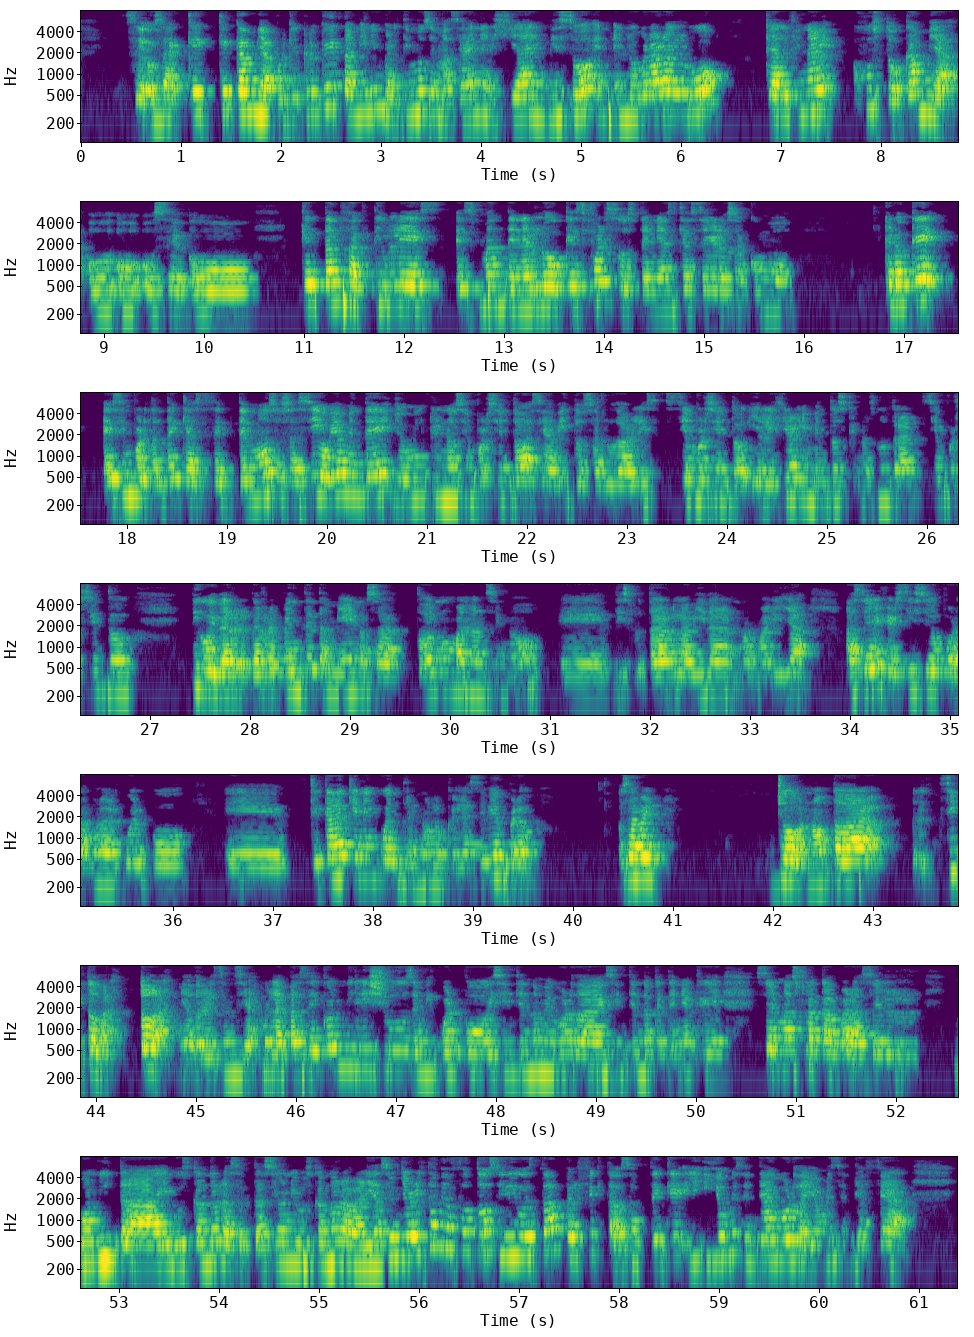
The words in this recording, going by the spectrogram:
o sea, ¿qué, ¿qué, cambia? Porque creo que también invertimos demasiada energía en eso, en, en lograr algo que al final justo cambia o, o, o, se, o qué tan factible es, es mantenerlo, qué esfuerzos tenías que hacer, o sea, como creo que es importante que aceptemos, o sea, sí, obviamente yo me inclino 100% hacia hábitos saludables, 100%, y elegir alimentos que nos nutran 100%. digo, y de, de repente también, o sea, todo en un balance, ¿no? Eh, disfrutar la vida normal y ya, hacer ejercicio por amor al cuerpo, eh, que cada quien encuentre, ¿no? Lo que le hace bien, pero, o sea, a ver, yo, ¿no? Toda, sí, toda, toda mi adolescencia, me la pasé con mil issues de mi cuerpo y sintiéndome gorda y sintiendo que tenía que ser más flaca para ser bonita y buscando la aceptación y buscando la validación. Y ahorita veo fotos y digo, está perfecta, o sea, que, y, y yo me sentía gorda, yo me sentía fea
